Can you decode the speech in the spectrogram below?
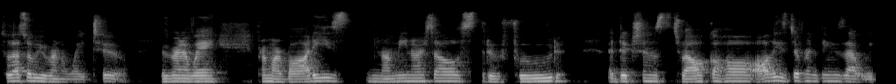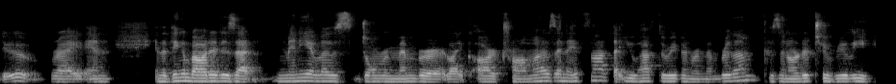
so that's why we run away too we run away from our bodies numbing ourselves through food addictions to alcohol all these different things that we do right and and the thing about it is that many of us don't remember like our traumas and it's not that you have to even remember them because in order to really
